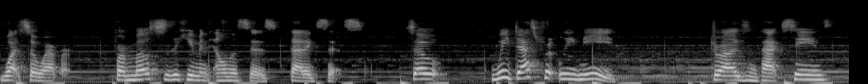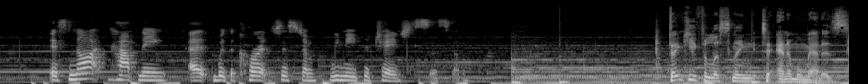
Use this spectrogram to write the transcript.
whatsoever for most of the human illnesses that exist. So we desperately need drugs and vaccines. It's not happening at, with the current system. We need to change the system. Thank you for listening to Animal Matters.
